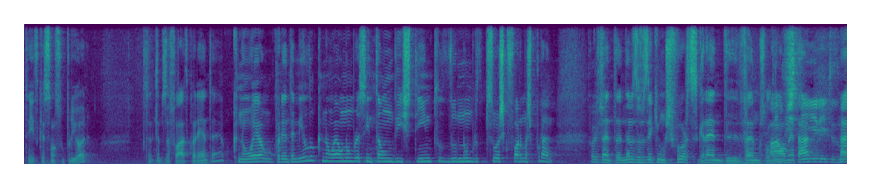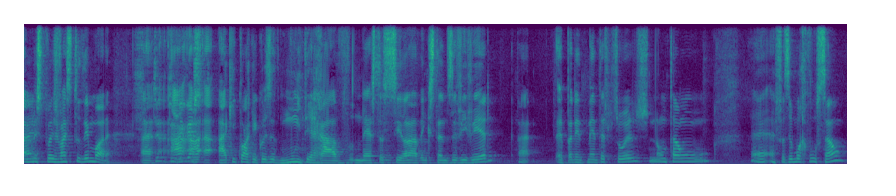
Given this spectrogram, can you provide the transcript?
têm educação superior, portanto estamos a falar de 40, o que não é o 40 mil, o que não é um número assim tão distinto do número de pessoas que formas por ano. Pois. Portanto, andamos a fazer aqui um esforço grande, vamos lá aumentar, ah, mas depois vai-se tudo embora. Ah, tu, tu há, há, há, aqui qualquer coisa de muito errado nesta Sim. sociedade em que estamos a viver. aparentemente as pessoas não estão a fazer uma revolução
